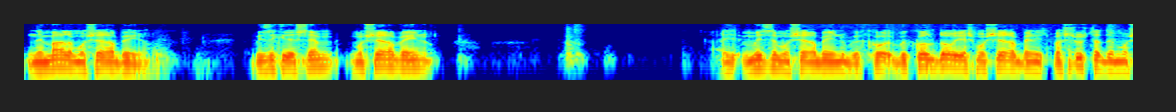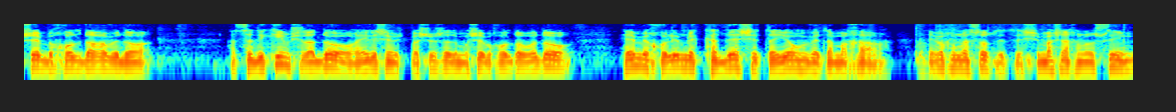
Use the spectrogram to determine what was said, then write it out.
נאמר למשה רבינו. מי זה קידשתם? משה רבינו. מי זה משה רבינו? בכל, בכל דור יש משה רבינו, התפשטותא דמשה בכל דור ודור. הצדיקים של הדור, האלה שהם התפשטותא דמשה בכל דור ודור, הם יכולים לקדש את היום ואת המחר. הם יכולים לעשות את זה, שמה שאנחנו עושים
